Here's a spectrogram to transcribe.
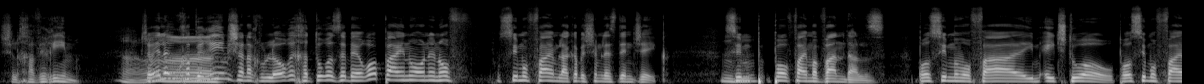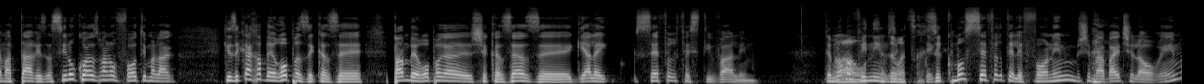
של חברים. אה. עכשיו, אלה היו חברים שאנחנו לאורך ה tour הזה באירופה היינו on and off, עושים הופעה עם להקה בשם Less Than Jake. עושים פה הופעה עם ה Vandals, פה עושים הופעה עם H2O, פה עושים הופעה עם ה Ataris, עשינו כל הזמן הופעות עם הלהקה. כי זה ככה באירופה, זה כזה, פעם באירופה שכזה, אז אה, הגיע לספר פסטיבלים. אתם לא וואו, מבינים, איזה זה, מצחיק. זה כמו ספר טלפונים מהבית של ההורים,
